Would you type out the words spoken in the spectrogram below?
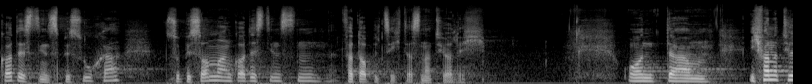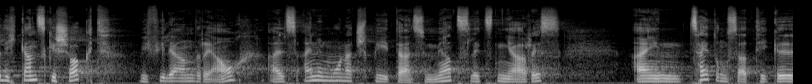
Gottesdienstbesucher, zu besonderen Gottesdiensten verdoppelt sich das natürlich. Und ähm, ich war natürlich ganz geschockt, wie viele andere auch, als einen Monat später, also im März letzten Jahres, ein Zeitungsartikel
